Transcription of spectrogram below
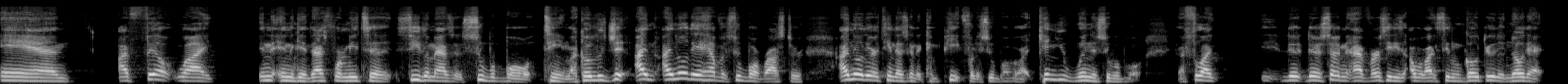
And I felt like, and, and, again, that's for me to see them as a Super Bowl team, like a legit. I, I know they have a Super Bowl roster. I know they're a team that's going to compete for the Super Bowl. Like, can you win the Super Bowl? I feel like there, there's certain adversities I would like to see them go through to know that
